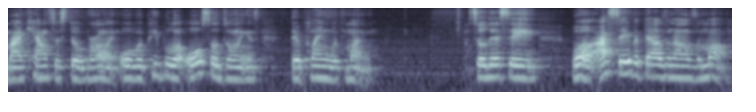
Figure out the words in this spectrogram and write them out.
my accounts are still growing. Or what people are also doing is they're playing with money. So they say, well, I save a thousand dollars a month.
